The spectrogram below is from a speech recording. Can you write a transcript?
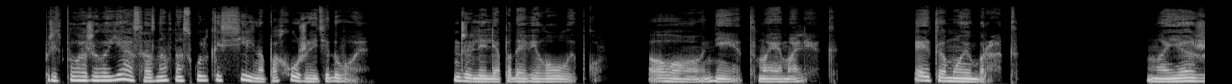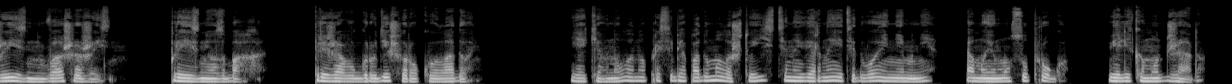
— предположила я, осознав, насколько сильно похожи эти двое. Джалиля подавила улыбку. «О, нет, моя Малек. Это мой брат». «Моя жизнь — ваша жизнь», — произнес Баха, прижав к груди широкую ладонь. Я кивнула, но про себя подумала, что истинно верны эти двое не мне, а моему супругу, великому Джаду.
